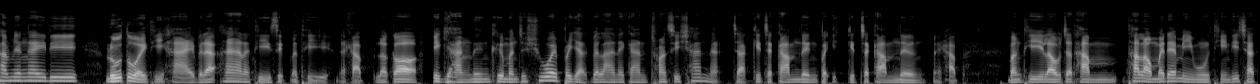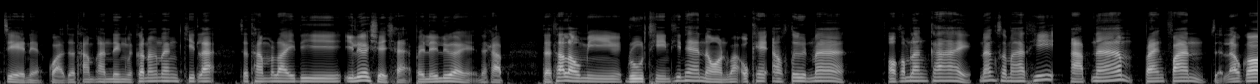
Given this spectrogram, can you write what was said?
ทำยังไงดี รู้ตัวอีกทีหายไปแล้ว5นาที 10 นาทีนะครับ แล้วก็อีกอย่างหนึ่งคือมันจะช่วยประหยัดเวลาในการ transition น่ะจากกิจกรรมหนึ่งไปอีกกิจกรรมหนึ่งนะครับ บางทีเราจะทำถ้าเราไม่ได้มีรูทีนที่ชัดเจนเนี่ยกว่าจะทำอันนึงแล้วก็นั่งนั่งคิดละจะทำอะไรดีอีเรื่อยเฉยแฉะไปเรื่อยๆนะครับแต่ถ้าเรามีรูทีนที่แน่นอนว่าโอเคเอาตื่นมาออกกำลังกาย นั่งสมาธิ อาบน้ำแปรงฟัน เสร็จแล้วก็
